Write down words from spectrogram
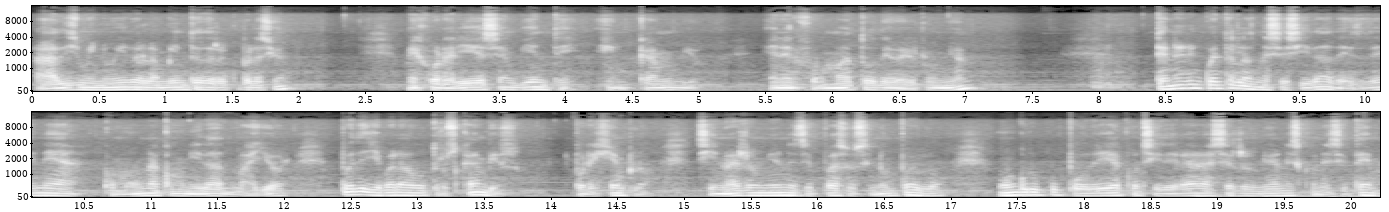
¿Ha disminuido el ambiente de recuperación? ¿Mejoraría ese ambiente, en cambio, en el formato de reunión? Tener en cuenta las necesidades de NEA como una comunidad mayor puede llevar a otros cambios. Por ejemplo, si no hay reuniones de pasos en un pueblo, un grupo podría considerar hacer reuniones con ese tema.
